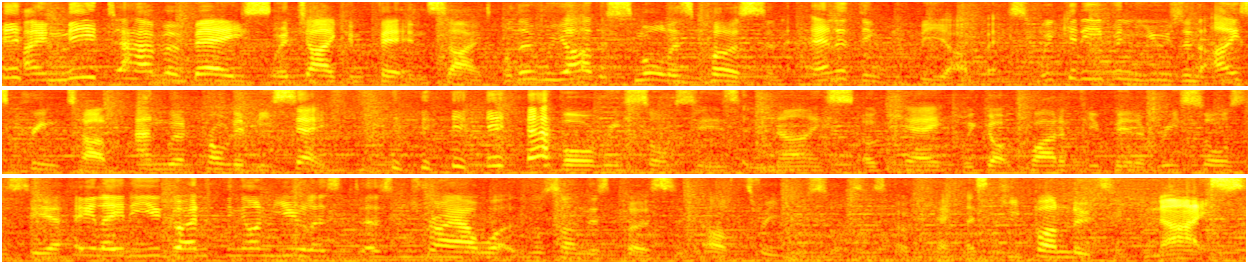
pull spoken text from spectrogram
I need to have a base which I can fit inside. Although we are the smallest person, anything could be our base. We could even use an ice cream tub and we'd probably be safe. Four resources, nice. Okay, we got quite a few bit of resources here. Hey, lady, you got anything on you? Let's let's try out what, what's on this person. Oh, three resources. Okay, let's keep on looting. Nice.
